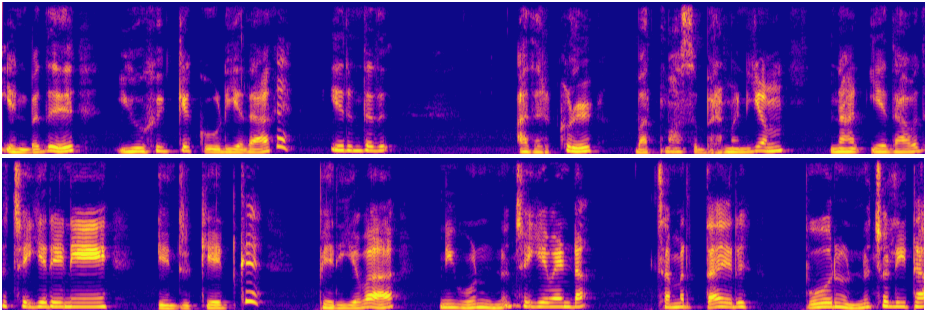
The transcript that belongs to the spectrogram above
என்பது யூகிக்கக்கூடியதாக இருந்தது. அதற்குள் பத்மா சுப்பிரமணியம் நான் ஏதாவது செய்கிறேனே என்று கேட்க பெரியவா நீ ஒன்றும் செய்ய வேண்டாம். சமர்த்தா இரு போருன்னு சொல்லிட்டா.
